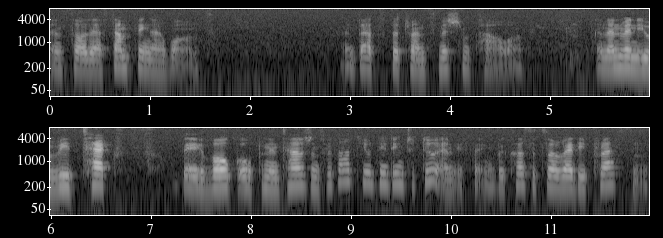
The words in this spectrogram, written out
and saw there's something I want. And that's the transmission power. And then when you read texts, they evoke open intelligence without you needing to do anything because it's already present.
